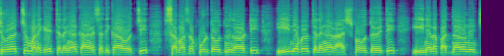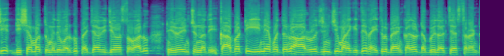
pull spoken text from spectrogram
చూడొచ్చు మనకైతే తెలంగాణ కాంగ్రెస్ అధికారం వచ్చి సంవత్సరం పూర్తవుతుంది కాబట్టి ఈ నెలలో తెలంగాణ రాష్ట్ర ప్రభుత్వం అయితే ఈ నెల పద్నాలుగు నుంచి డిసెంబర్ తొమ్మిది వరకు ప్రజా విజయోత్సవాలు నిర్వహించున్నది. కాబట్టి ఈ నేపథ్యంలో ఆరు రోజుల నుంచి మనకైతే రైతుల బ్యాంక్ ఖాతాలో డబ్బు విడుదల చేస్తారంట.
